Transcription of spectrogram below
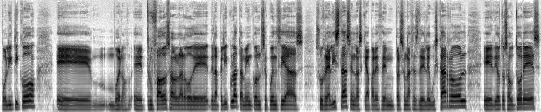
político, eh, bueno, eh, trufados a lo largo de, de, la película, también con secuencias surrealistas en las que aparecen personajes de Lewis Carroll, eh, de otros autores.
